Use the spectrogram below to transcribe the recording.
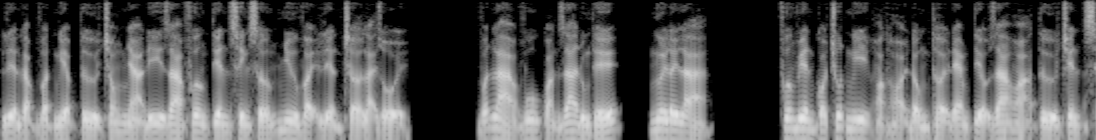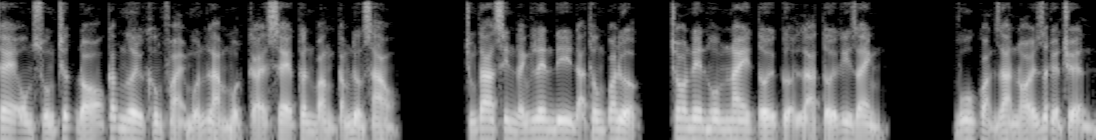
liền gặp vật nghiệp từ trong nhà đi ra phương tiên sinh sớm như vậy liền trở lại rồi vẫn là vu quản gia đúng thế, ngươi đây là. Phương viên có chút nghi hoặc hỏi đồng thời đem tiểu gia hỏa từ trên xe ôm xuống trước đó, các ngươi không phải muốn làm một cái xe cân bằng cắm đường sao? Chúng ta xin đánh lên đi đã thông qua được, cho nên hôm nay tới cửa là tới ghi danh. Vu quản gia nói rất tuyệt chuyện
